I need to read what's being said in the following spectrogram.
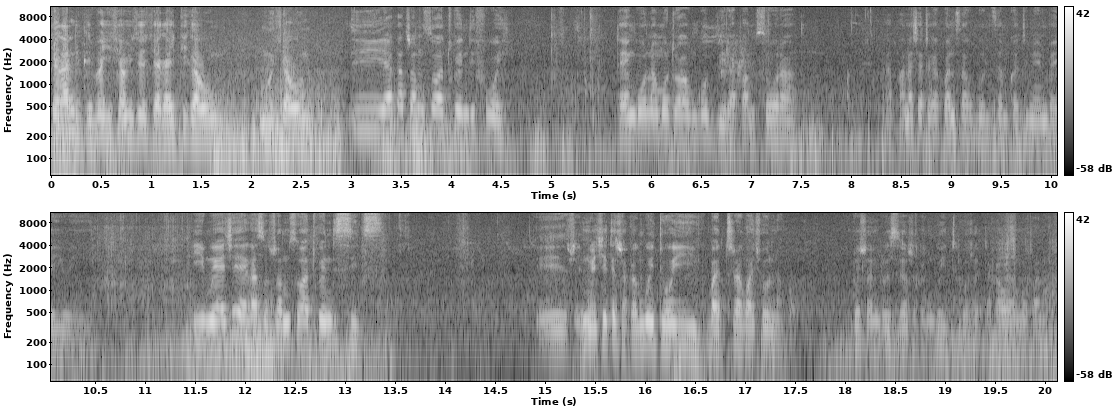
chakandidzipa chishamiso chakaitika musha uno iyi yakatsva musi wa24 taingoona moto wakungobvira pamusoro apa hapana chatakakwanisa kubudisa mukati memba iyoyi imwe yacho yakazotsva musi wa26 Eh, zvimwe chete zvakangoitawo iyi kubatira kwachona. Ndo zvandoziva zvakangoitikawo zvatakaona panapa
